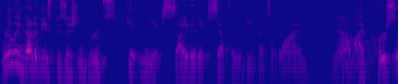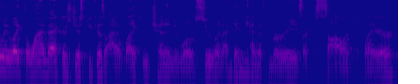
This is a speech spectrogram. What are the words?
really none of these position groups get me excited except for the defensive line. yeah Um, I personally like the linebackers just because I like Uchenna Nwosu and I think Mhm. Kenneth Murray is like a solid player,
